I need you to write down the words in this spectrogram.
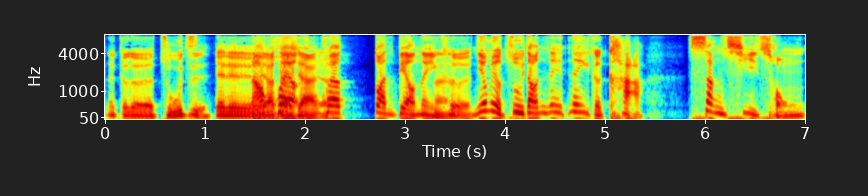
那个个竹子，对对对，然后快要，要快要断掉那一刻，嗯、你有没有注意到那那一个卡上气从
